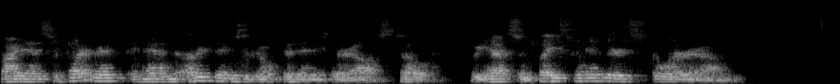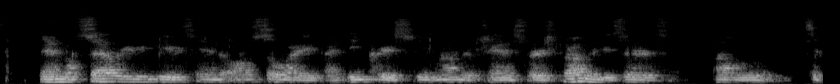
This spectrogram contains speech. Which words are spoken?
finance department and other things that don't fit anywhere else. So we have some placeholders for um. Annual salary reviews and also I I decreased the amount of transfers from the reserves. Um, to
